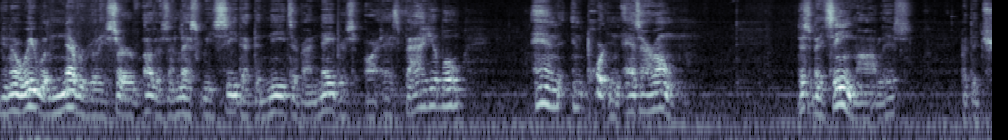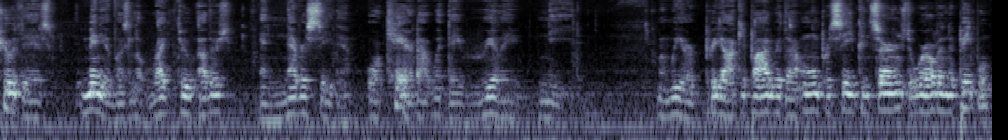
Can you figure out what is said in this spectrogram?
You know, we will never really serve others unless we see that the needs of our neighbors are as valuable and important as our own. This may seem obvious, but the truth is, many of us look right through others and never see them or care about what they really need. When we are preoccupied with our own perceived concerns, the world and the people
